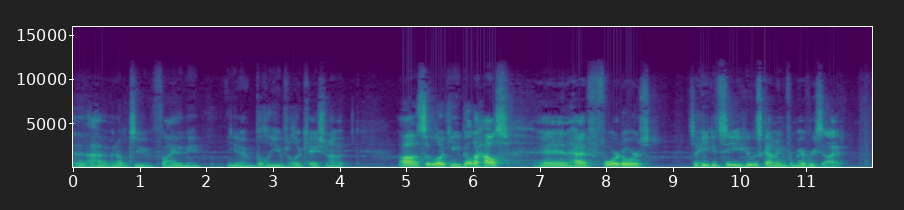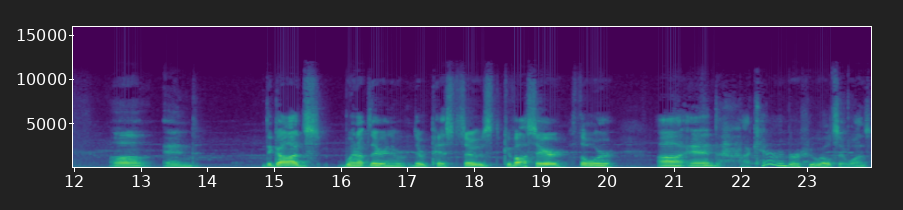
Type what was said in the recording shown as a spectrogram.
and then I haven't been able to find any, you know, believed location of it. Uh, so Loki built a house and it had four doors, so he could see who was coming from every side. Uh, and the gods went up there and they were they were pissed. So it was Kvasir, Thor, uh, and I can't remember who else it was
